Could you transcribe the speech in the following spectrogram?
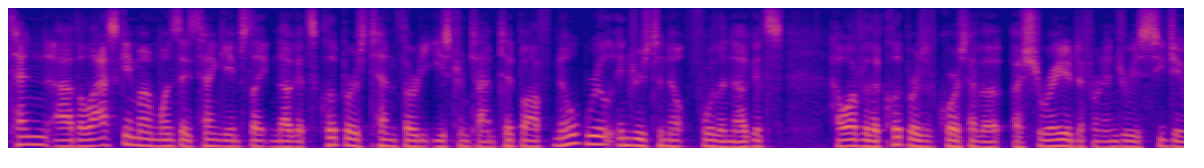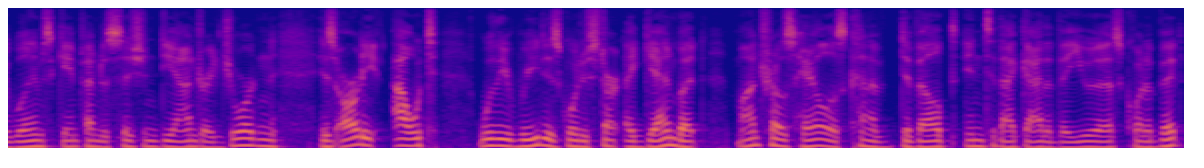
Ten, uh, the last game on Wednesday's ten game slate: Nuggets Clippers, ten thirty Eastern time tip off. No real injuries to note for the Nuggets. However, the Clippers, of course, have a, a charade of different injuries. C.J. Williams, game time decision. DeAndre Jordan is already out. Willie Reed is going to start again, but Montrezl Harrell has kind of developed into that guy that they use quite a bit.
